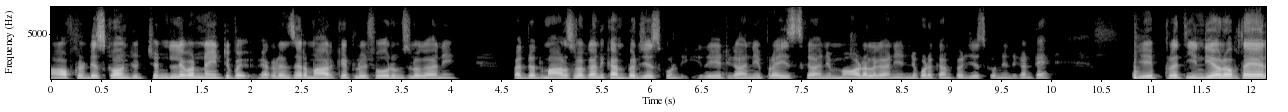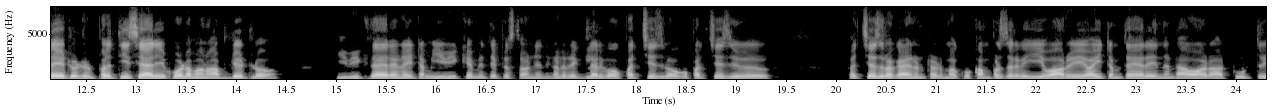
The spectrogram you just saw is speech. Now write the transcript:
ఆఫ్టర్ డిస్కౌంట్ వచ్చి లెవెన్ నైంటీ ఫైవ్ ఎక్కడైనా సరే మార్కెట్లో షోరూమ్స్లో కానీ పెద్ద పెద్ద మాల్స్లో కానీ కంపేర్ చేసుకోండి. రేట్ కానీ ప్రైస్ కానీ మోడల్ కానీ అన్నీ కూడా కంపేర్ చేసుకోండి. ఎందుకంటే ఏ ప్రతి ఇండియాలో తయారయ్యేటటువంటి ప్రతి శారీ కూడా మనం అప్డేట్లో ఈ వీక్ తయారైన ఐటమ్ ఈ వీకే మేము తెప్పిస్తామండి ఎందుకంటే రెగ్యులర్గా ఒక పర్చేజ్లో ఒక పర్చేజ్ పర్చేజ్లో ఒక ఆయన ఉంటాడు మాకు కంపల్సరీగా ఈ వారం ఏ ఐటమ్ తయారైందంటే ఆ వారం ఆ టూ త్రీ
